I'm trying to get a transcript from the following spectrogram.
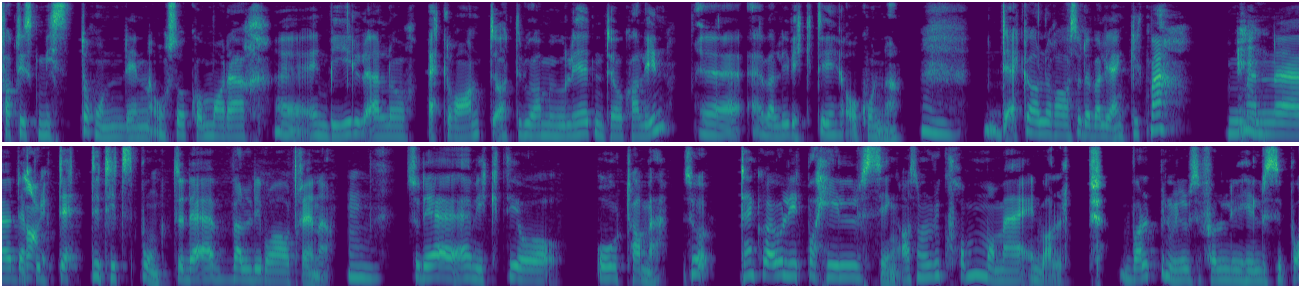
faktisk mister hunden din, og så kommer der eh, en bil eller et eller annet, at du har muligheten til å kalle inn, eh, er veldig viktig å kunne. Mm. Det er ikke alle raser det er veldig enkelt med, men eh, det er på dette tidspunktet det er veldig bra å trene. Mm. Så det er viktig å, å ta med. Så tenker jeg jo litt på hilsing. Altså når du kommer med en valp Valpen vil jo selvfølgelig hilse på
